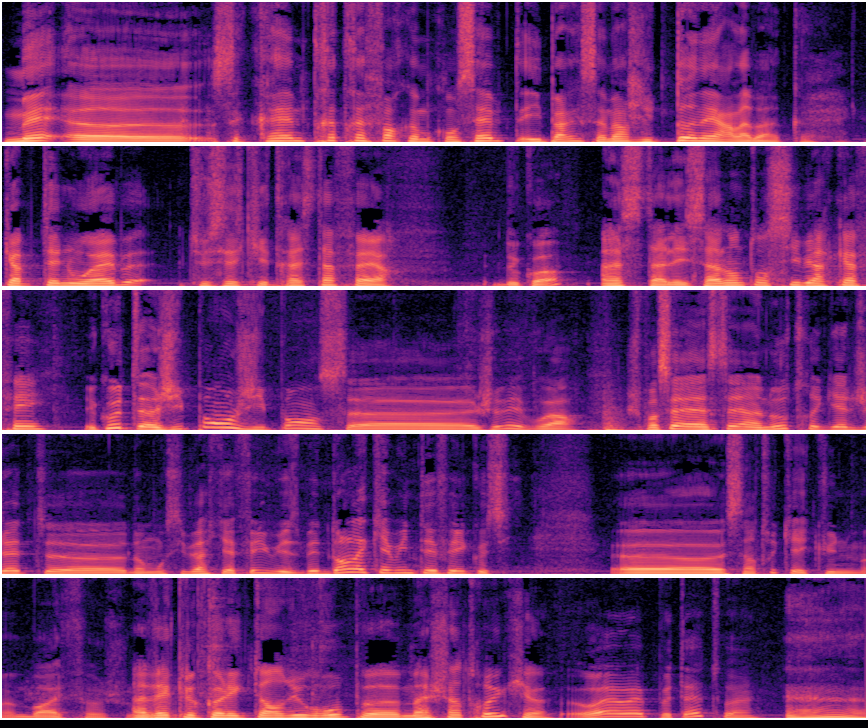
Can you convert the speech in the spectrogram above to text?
Mais euh, c'est quand même très très fort comme concept et il paraît que ça marche du tonnerre là-bas. quoi. Captain Web, tu sais ce qu'il te reste à faire. De quoi Installer ça dans ton cybercafé. Écoute, euh, j'y pense, j'y pense. euh, je vais voir. Je pensais à installer un autre gadget euh, dans mon cybercafé USB dans la cabine téléphonique aussi. Euh, c'est un truc avec une. Bref. je- Avec le collecteur du groupe, euh, machin truc. Ouais, ouais, peut-être, ouais. Ah,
